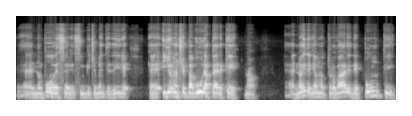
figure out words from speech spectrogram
Eh, non può essere semplicemente dire eh, io non c'è paura perché, no. Eh, noi dobbiamo trovare dei punti,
